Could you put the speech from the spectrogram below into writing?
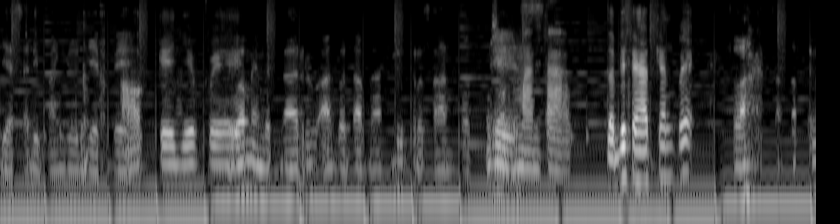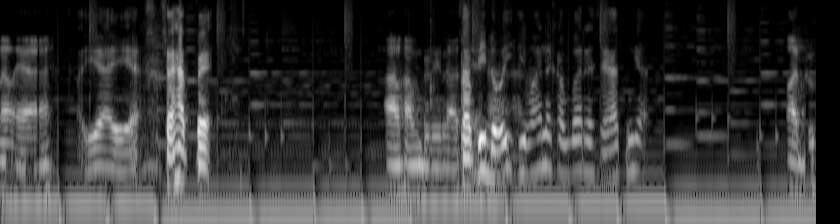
biasa dipanggil JP Oke JP. gue member baru anggota baru keresahan podcast Wih, mantap. Tapi sehat kan Pe? selamat kenal ya Oh, iya iya. Sehat Pe. alhamdulillah Tapi sehat. Doi gimana kabarnya? Sehat nggak? waduh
